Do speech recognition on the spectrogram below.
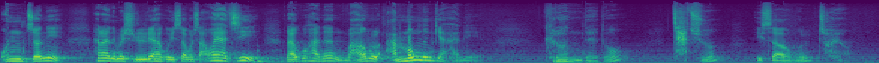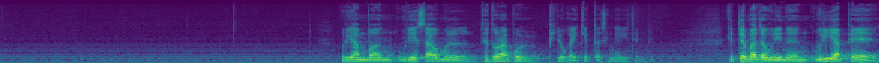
온전히 하나님을 신뢰하고 이 싸움을 싸워야지라고 하는 마음을 안 먹는 게 아니에요. 그런데도 자주 이 싸움을 져요. 우리가 한번 우리의 싸움을 되돌아볼 필요가 있겠다 생각이 됩니다. 그때마다 우리는 우리 앞에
